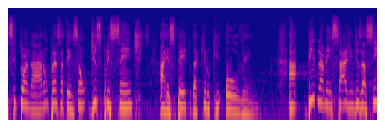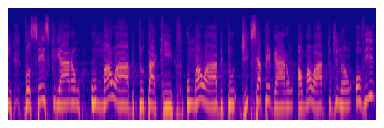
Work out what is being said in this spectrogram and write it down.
se tornaram, presta atenção, displicentes a respeito daquilo que ouvem. A Bíblia, a mensagem diz assim: vocês criaram o mau hábito, está aqui, o mau hábito de se apegaram ao mau hábito de não ouvir.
